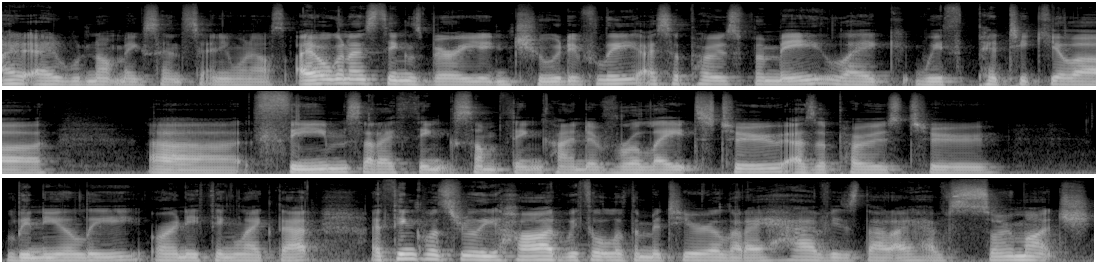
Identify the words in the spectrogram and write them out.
I, I would not make sense to anyone else. I organize things very intuitively, I suppose, for me, like with particular uh, themes that I think something kind of relates to, as opposed to linearly or anything like that. I think what's really hard with all of the material that I have is that I have so much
